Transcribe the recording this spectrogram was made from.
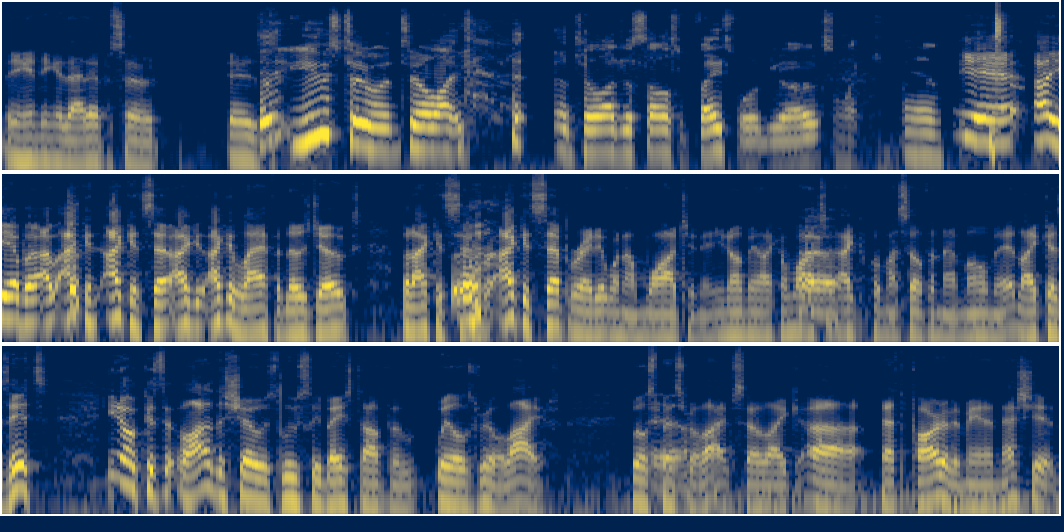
The ending of that episode is It used to until like until I just saw some Facebook jokes. I'm like, man, yeah, oh yeah, but I, I can I can se- I can I can laugh at those jokes, but I can separ- I can separate it when I'm watching it. You know what I mean? Like I'm watching, Yeah. I can put myself in that moment, like because it's you know because a lot of the show is loosely based off of Will's real life, Will Smith's Yeah. real life. So like uh that's part of it, man. And that shit.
